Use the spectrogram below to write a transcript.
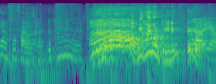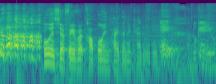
Oh yeah, the food fight was quite. The cleaning man. Oh, we, we weren't cleaning. They were. Yeah, yeah. Who is your favorite couple in Titan Academy? Hey, I'm looking at you.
